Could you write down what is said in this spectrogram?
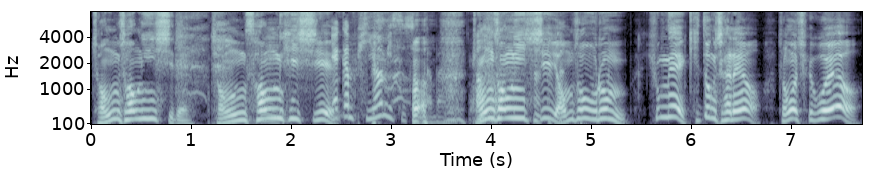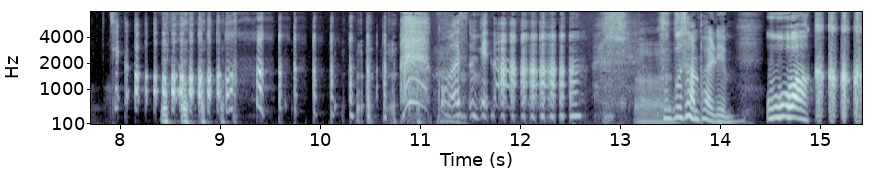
정성희 씨래 정성희 씨 약간 비염 있으신가 봐요. 정성희 씨 염소 울음 흉내 기똥차네요 정말 최고예요 고 맙습니다. 아, 9938님. 우와 크크크크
